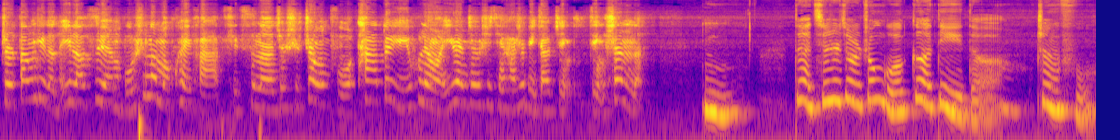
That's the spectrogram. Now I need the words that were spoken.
就是当地的医疗资源不是那么匮乏；其次呢，就是政府它对于互联网医院这个事情还是比较谨谨慎的。嗯，对，其实就是中国各地的政府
